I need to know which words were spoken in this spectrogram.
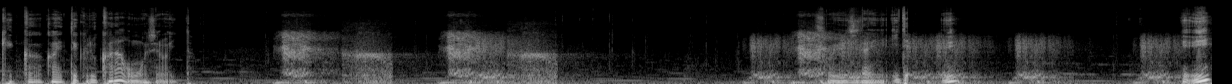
結果が返ってくるから面白いと。そういう時代にいて、え？え？え？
